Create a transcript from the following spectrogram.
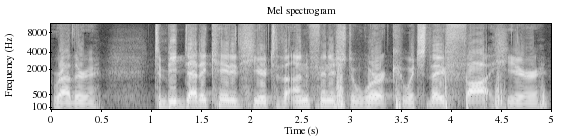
rather, to be dedicated here to the unfinished work which they fought here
